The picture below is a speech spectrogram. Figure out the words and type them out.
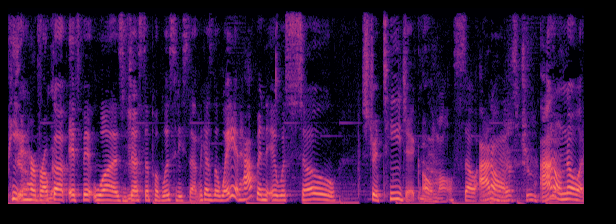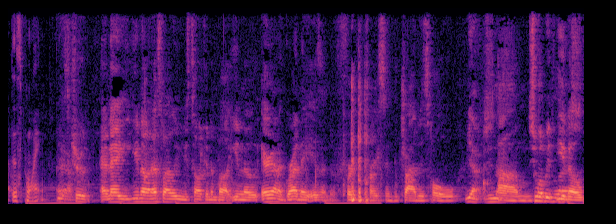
Pete Yeah, and her broke up if it was just a publicity stunt because the way it happened it was so strategic almost so I don't that's true. I don't know at this point That's true. And then, you know, that's why we was talking about, you know, Ariana Grande isn't the first person to try this whole, yeah, she's not. um, she won't be the you last. know,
